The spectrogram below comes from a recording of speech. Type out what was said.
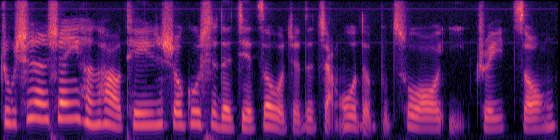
主持人声音很好听，说故事的节奏我觉得掌握得不错哦，已追踪。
